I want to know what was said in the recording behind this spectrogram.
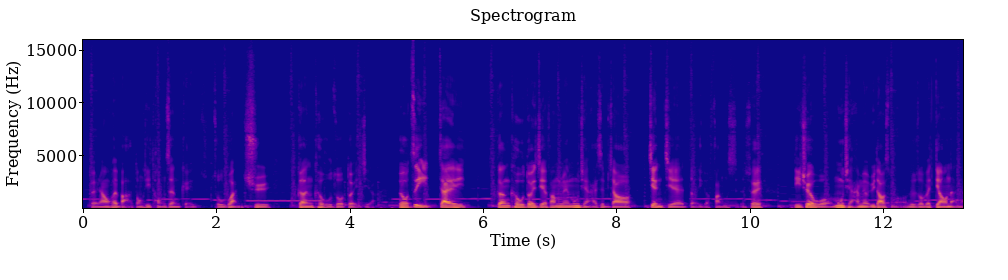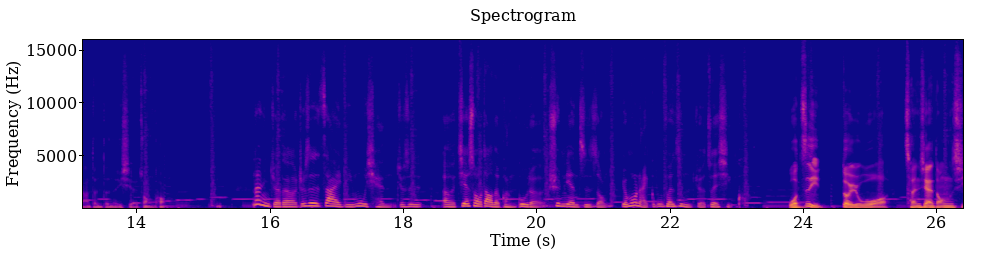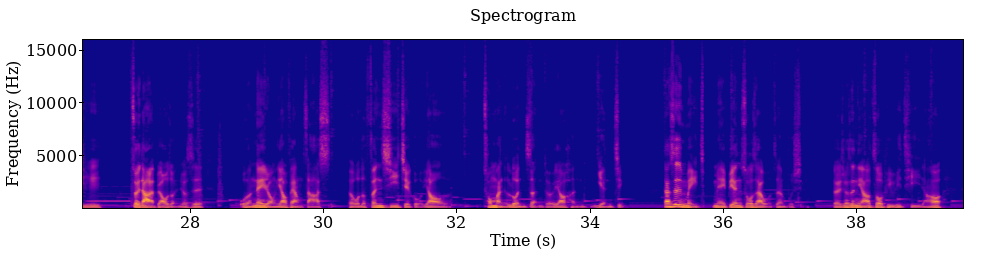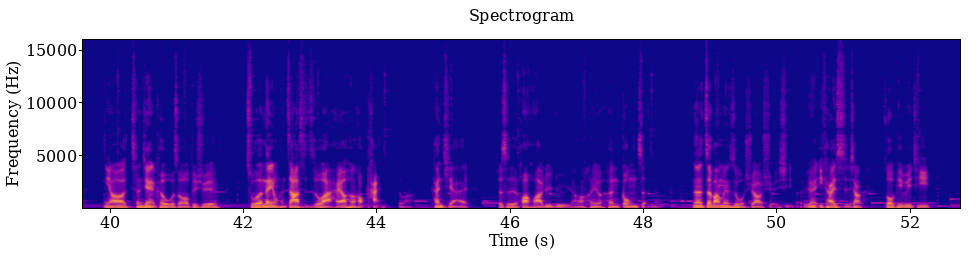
对，然后会把东西统整给主管去跟客户做对接。所以我自己在跟客户对接方面，目前还是比较间接的一个方式，所以的确我目前还没有遇到什么，就是说被刁难啊等等的一些状况。那你觉得就是在你目前就是呃接受到的管顾的训练之中，有没有哪一个部分是你觉得最辛苦？我自己对于我呈现的东西最大的标准就是，我的内容要非常扎实，对，我的分析结果要充满的论证，对，要很严谨。但是每每边说实在，我真的不行。对，就是你要做 PPT，然后你要呈现给客户的时候，必须除了内容很扎实之外，还要很好看，对吧？看起来就是花花绿绿，然后很有很工整的。那这方面是我需要学习的，因为一开始像做 PPT，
